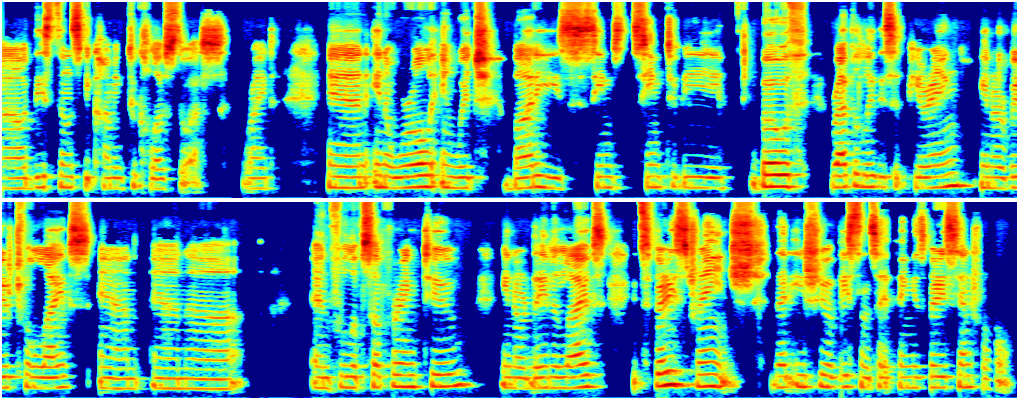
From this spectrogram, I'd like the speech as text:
about distance becoming too close to us right and in a world in which bodies seem seem to be both rapidly disappearing in our virtual lives and and uh, and full of suffering too in our daily lives. It's very strange. That issue of distance, I think, is very central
